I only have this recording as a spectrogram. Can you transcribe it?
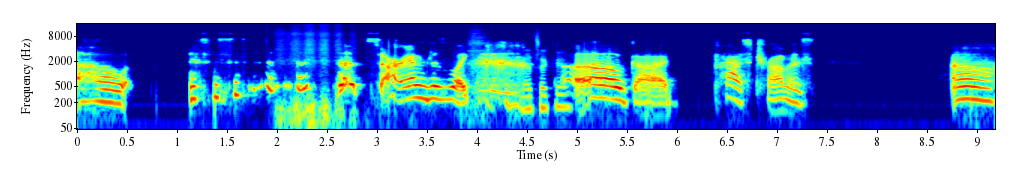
oh, sorry, I'm just like that's okay. Oh God, past traumas. Oh,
